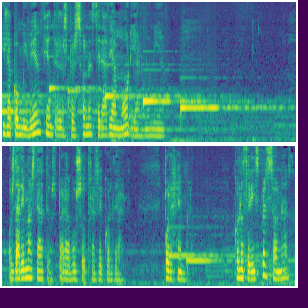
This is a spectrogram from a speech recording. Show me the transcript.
y la convivencia entre las personas será de amor y armonía. Os daré más datos para vosotras recordar. Por ejemplo, conoceréis personas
